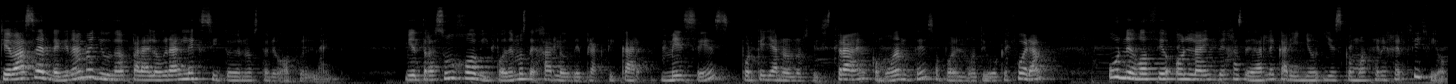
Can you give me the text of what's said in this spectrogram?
que va a ser de gran ayuda para lograr el éxito de nuestro negocio online. Mientras un hobby podemos dejarlo de practicar meses porque ya no nos distrae como antes o por el motivo que fuera, un negocio online dejas de darle cariño y es como hacer ejercicio,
